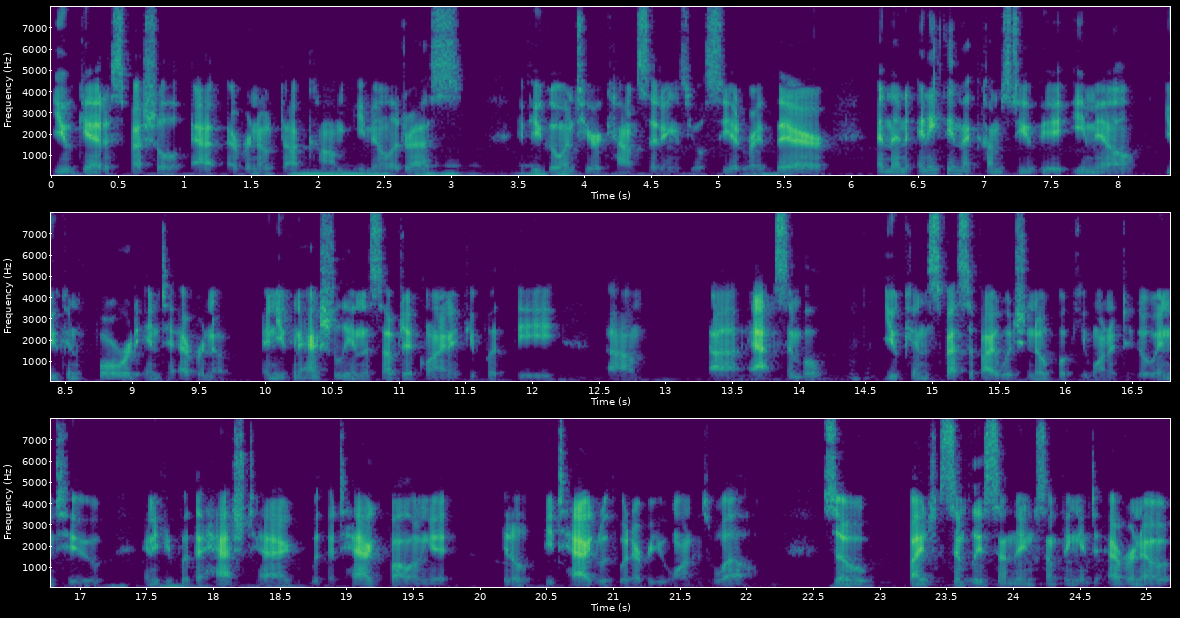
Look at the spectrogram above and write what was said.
you get a special at evernote.com email address. If you go into your account settings, you'll see it right there. And then anything that comes to you via email, you can forward into Evernote. And you can actually, in the subject line, if you put the um, uh, at symbol, mm-hmm. you can specify which notebook you want it to go into. And if you put the hashtag with a tag following it, it'll be tagged with whatever you want as well. So by simply sending something into Evernote,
